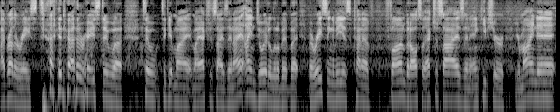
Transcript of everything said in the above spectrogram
I'd rather race. I'd rather race to uh, to to get my, my exercise in. I, I enjoy it a little bit, but but racing to me is kind of fun, but also exercise and, and keeps your, your mind in it.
